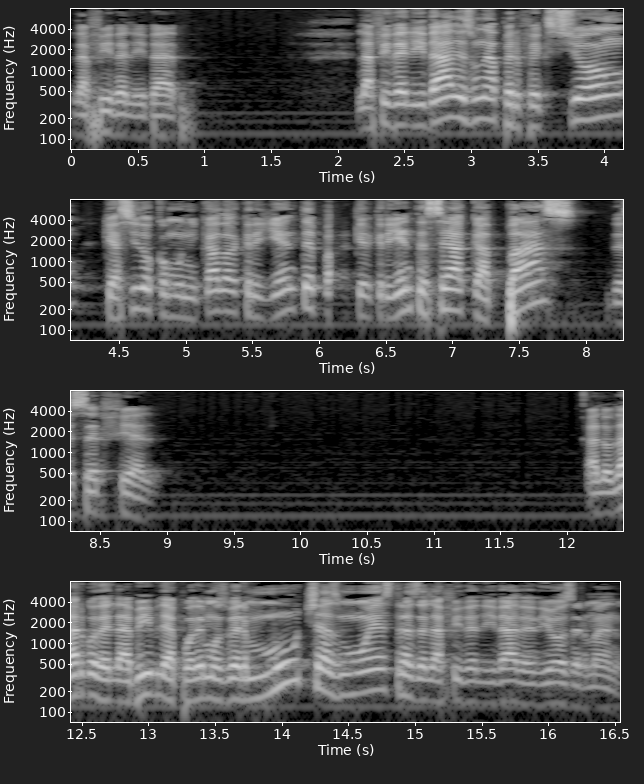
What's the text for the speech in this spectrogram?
la fidelidad. La fidelidad es una perfección que ha sido comunicado al creyente para que el creyente sea capaz de ser fiel. A lo largo de la Biblia podemos ver muchas muestras de la fidelidad de Dios, hermano.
